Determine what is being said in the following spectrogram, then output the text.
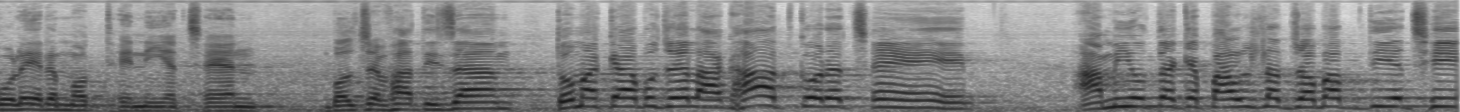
কোলের মধ্যে নিয়েছেন। বলছে, ভাতিজা, তোমাকে আবু জেহেল আঘাত করেছে। আমিও তাকে পাল্টা জবাব দিয়েছি।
